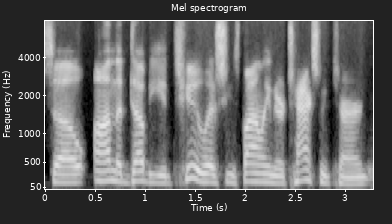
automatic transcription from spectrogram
So on the W two, as she's filing her tax return,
